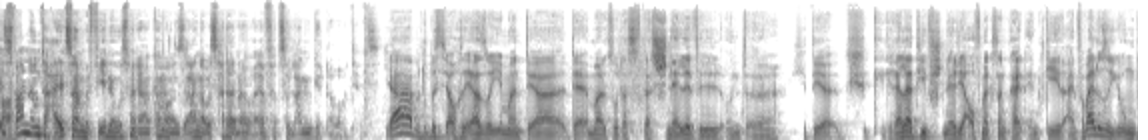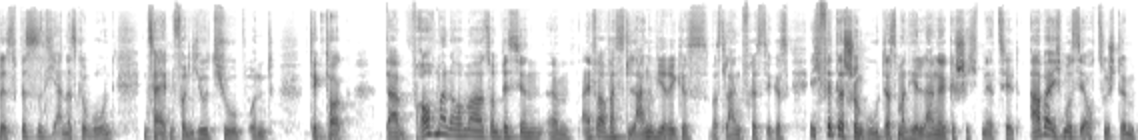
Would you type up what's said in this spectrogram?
Ja. es war eine unterhaltsame Fehde, muss man ja, kann man sagen, aber es hat halt einfach- einfach zu lange gedauert jetzt. Ja, aber du bist ja auch eher so jemand, der, der immer so das, das Schnelle will und äh, dir relativ schnell die Aufmerksamkeit entgeht, einfach weil du so jung bist, bist es nicht anders gewohnt. In Zeiten von YouTube und TikTok, da braucht man auch mal so ein bisschen ähm, einfach was Langwieriges, was Langfristiges. Ich finde das schon gut, dass man hier lange Geschichten erzählt, aber ich muss dir auch zustimmen,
